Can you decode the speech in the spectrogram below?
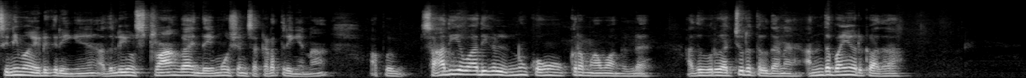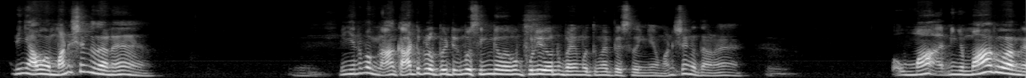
சினிமா எடுக்கிறீங்க அதுலேயும் ஸ்ட்ராங்காக இந்த எமோஷன்ஸை கடத்துறீங்கன்னா அப்போ சாதியவாதிகள் இன்னும் கோவம் உக்கிரம் ஆவாங்கல்ல? அது ஒரு அச்சுறுத்தல் தானே? அந்த பயம் இருக்காதா? நீங்கள் அவங்க மனுஷங்க தானே? நீங்கள் என்னமோ நான் காட்டுக்குள்ளே போயிட்டு இருக்கும்போது சிங்கம் வரும் புலி வரும் பயமுறுத்த மாதிரி பேசுகிறீங்க மனுஷங்க தானே. மா நீங்கள் மாறுவாங்க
